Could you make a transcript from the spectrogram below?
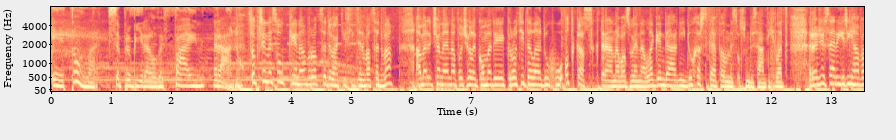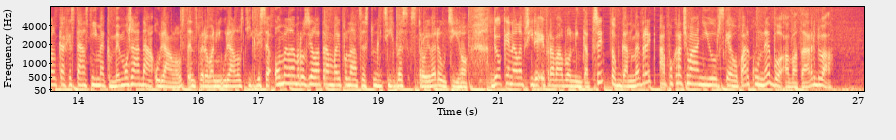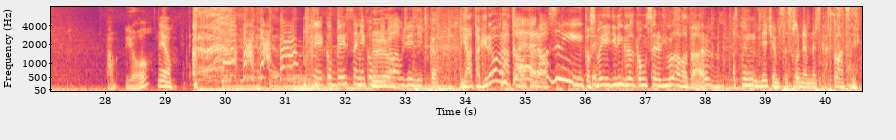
I tohle se probíralo ve Fine ráno. Co přinesou kina v roce 2022? Američané natočili komedii Krotitelé duchů Odkaz, která navazuje na legendární duchařské filmy z 80. let. Režisér Jiří Havelka chystá snímek Mimořádná událost, inspirovaný událostí, kdy se omylem rozjela tramvaj plná cestujících bez strojvedoucího. Do kina ale přijde i pravá blondinka 3, Top Gun Maverick a pokračování Jurského parku nebo Avatar 2. A jo? Jo. Jakoby se někomu Jo. líbila už jednička. Já taky nemám rád To je Avatara. hrozný. To jsme jediný, kdo komu se nelíbil Avatar. Aspoň v něčem se shodneme dneska. Plácni.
